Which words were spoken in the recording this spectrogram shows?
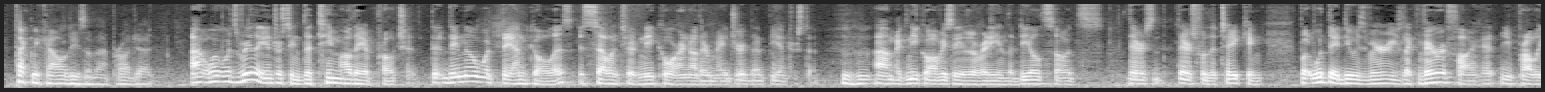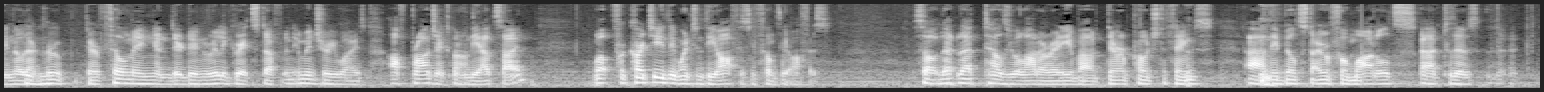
technicalities of that project? Uh, what's really interesting, the team, how they approach it. They, they, know what the end goal is, is selling to Agnico or another major that'd be interested. Mm-hmm. Um, Agnico obviously is already in the deal, so it's there's there's for the taking. But what they do is very like VRIFY it. You probably know that mm-hmm. group. They're filming and they're doing really great stuff in imagery wise off projects, but on the outside. Well, for Cartier, they went into the office and filmed the office. So that, that tells you a lot already about their approach to things. Uh, they built styrofoam models uh, to the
